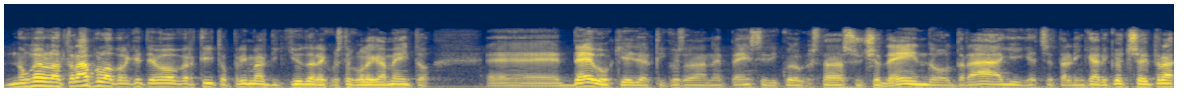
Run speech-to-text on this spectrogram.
non è una trappola perché ti avevo avvertito prima di chiudere questo collegamento. Eh, devo chiederti cosa ne pensi di quello che sta succedendo, Draghi che accetta l'incarico, eccetera.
